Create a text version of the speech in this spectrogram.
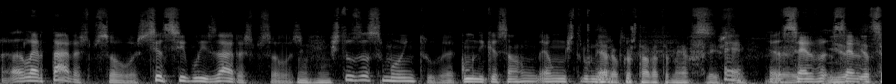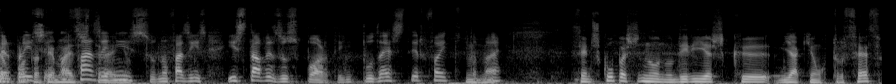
alertar as pessoas, sensibilizar as pessoas. Uhum. Isto usa-se muito. A comunicação é um instrumento. Era o que eu estava também a referir. É, é, serve, e, serve, serve é para isso. Não fazem estranho. isso, não fazem isso. Isso talvez o Sporting pudesse ter feito uhum. também. Sem desculpas, Nuno, dirias que e há aqui um retrocesso.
